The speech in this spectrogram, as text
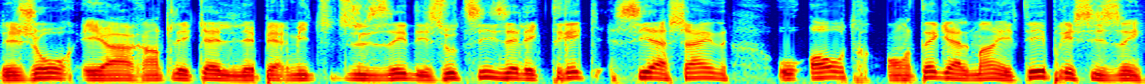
Les jours et heures entre lesquels il est permis d'utiliser des outils électriques, scie à chaîne ou autres ont également été précisés.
